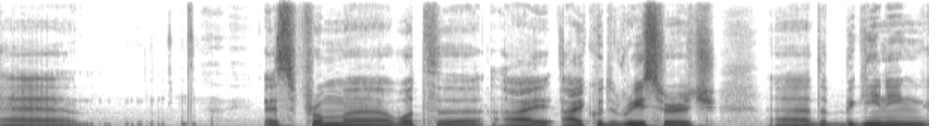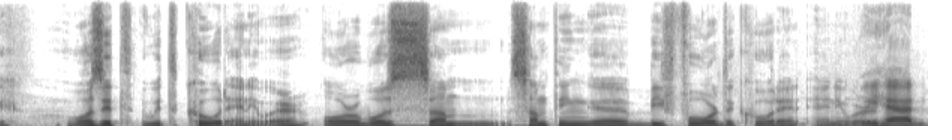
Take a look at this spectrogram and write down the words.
uh, as from uh, what uh, I I could research, uh, the beginning was it with Code Anywhere or was some something uh, before the Code an Anywhere? We had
